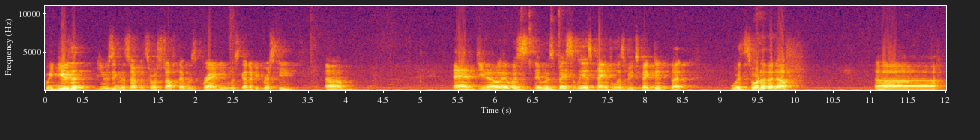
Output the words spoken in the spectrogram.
we knew that using this open source stuff that was brand new was going to be risky, um, and you know it was it was basically as painful as we expected, but with sort of enough uh,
